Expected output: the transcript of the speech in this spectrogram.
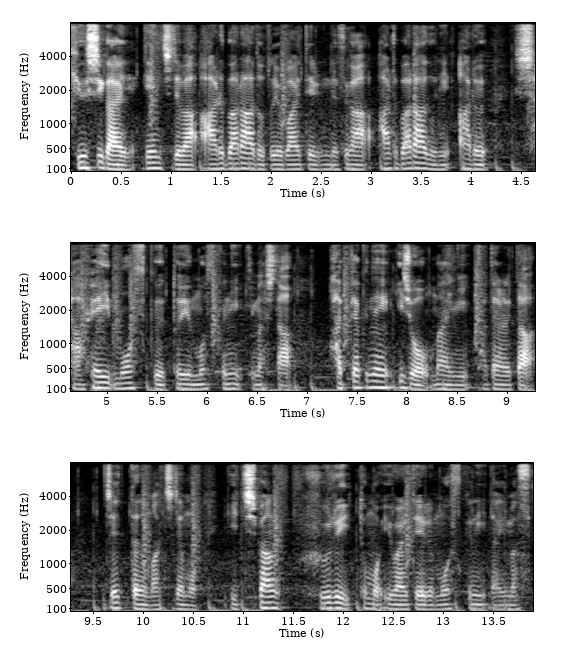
旧市街現地ではアルバラードと呼ばれているんですがアルバラードにあるシャフェイモスクというモスクに来ました。800年以上前に建てられたジェッタの町でも一番古いとも言われているモスクになります。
